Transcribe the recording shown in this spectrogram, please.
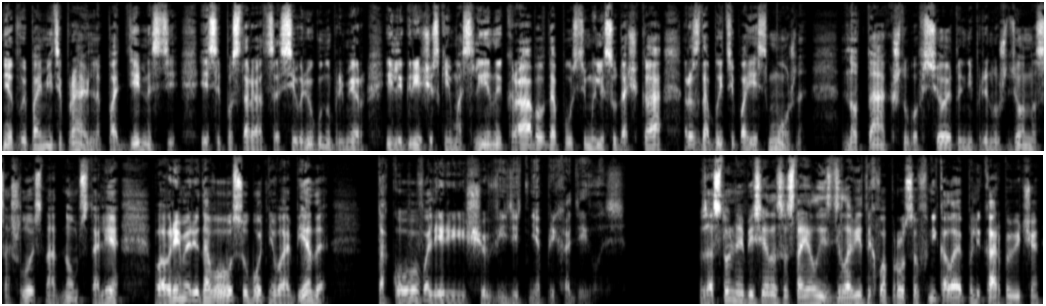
Нет, вы поймите правильно, по отдельности, если постараться, севрюгу, например, или греческие маслины, крабов, допустим, или судачка раздобыть и поесть можно. Но так, чтобы все это непринужденно сошлось на одном столе во время рядового субботнего обеда, такого Валерии еще видеть не приходилось. Застольная беседа состояла из деловитых вопросов Николая Поликарповича,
